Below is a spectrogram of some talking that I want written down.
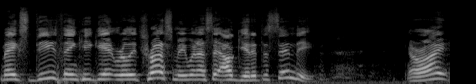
makes D think he can't really trust me when I say I'll get it to Cindy. All right?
